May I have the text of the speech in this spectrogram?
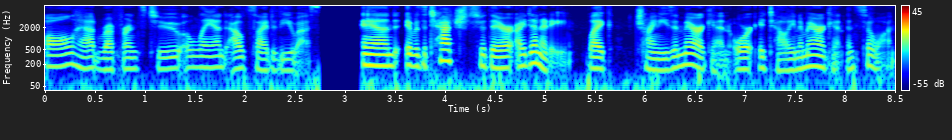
all had reference to a land outside of the US, and it was attached to their identity, like Chinese American or Italian American, and so on,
